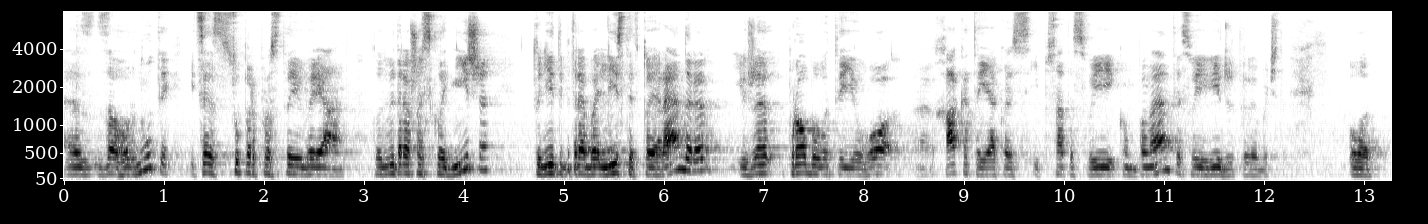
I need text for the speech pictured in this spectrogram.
е, загорнути, і це супер простий варіант. Коли тобі треба щось складніше, тоді тобі треба лізти в той рендерер і вже пробувати його е, хакати якось і писати свої компоненти, свої віджити, вибачте. От.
